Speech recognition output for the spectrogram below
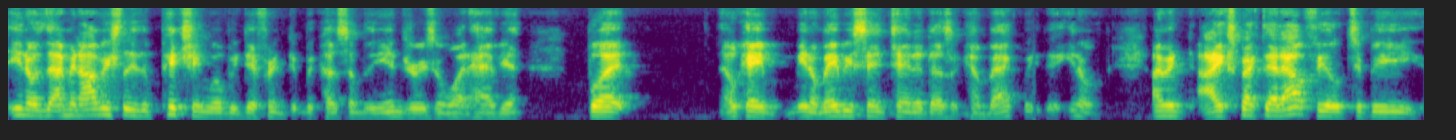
You know, I mean, obviously the pitching will be different because some of the injuries and what have you. But okay, you know, maybe Santana doesn't come back. But, you know, I mean, I expect that outfield to be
